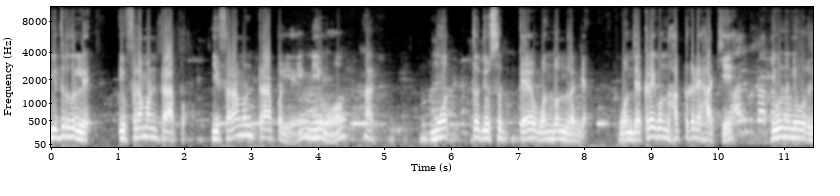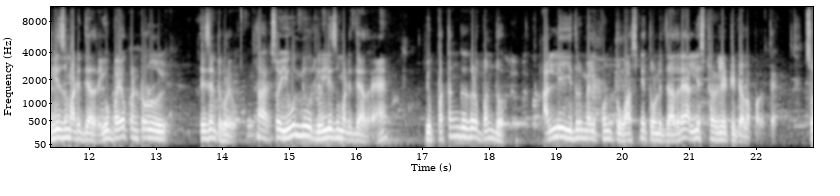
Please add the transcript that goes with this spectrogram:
ಇದರದಲ್ಲಿ ಈ ಫೆರಾಮನ್ ಟ್ರ್ಯಾಪ್ ಈ ಫೆರಾಮನ್ ಟ್ರ್ಯಾಪ್ ಅಲ್ಲಿ ನೀವು ಮೂವತ್ತು ದಿವಸಕ್ಕೆ ಒಂದೊಂದ್ರಂಗೆ ಒಂದು ಎಕರೆಗೆ ಒಂದು ಹತ್ತು ಕಡೆ ಹಾಕಿ ಇವನ್ನ ನೀವು ರಿಲೀಸ್ ಮಾಡಿದ್ದೆ ಆದ್ರೆ ಇವು ಬಯೋ ಕಂಟ್ರೋಲ್ ಏಜೆಂಟ್ಗಳು ಇವು. ಸೊ ಇವನ್ ನೀವು ರಿಲೀಸ್ ಮಾಡಿದ್ದೆ ಆದ್ರೆ ಇವು ಪತಂಗಗಳು ಬಂದು ಅಲ್ಲಿ ಇದ್ರ ಮೇಲೆ ಕುಂತು ವಾಸನೆ ತೊಗೊಂಡಿದ್ದಾದ್ರೆ ಅಲ್ಲಿ ಸ್ಟೆರಿಲಿಟಿ ಡೆವಲಪ್ ಆಗುತ್ತೆ. ಸೊ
